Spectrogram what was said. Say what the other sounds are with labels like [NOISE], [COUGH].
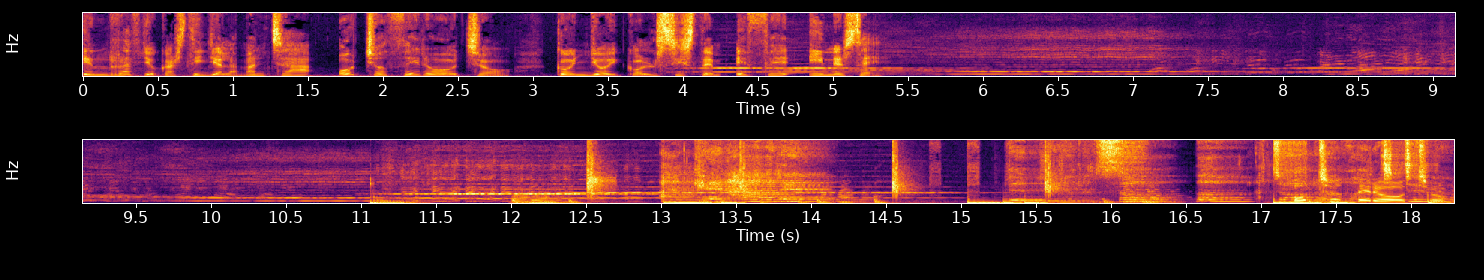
en Radio Castilla-La Mancha 808 con Joycall System F Inese. Ocho cero ocho.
